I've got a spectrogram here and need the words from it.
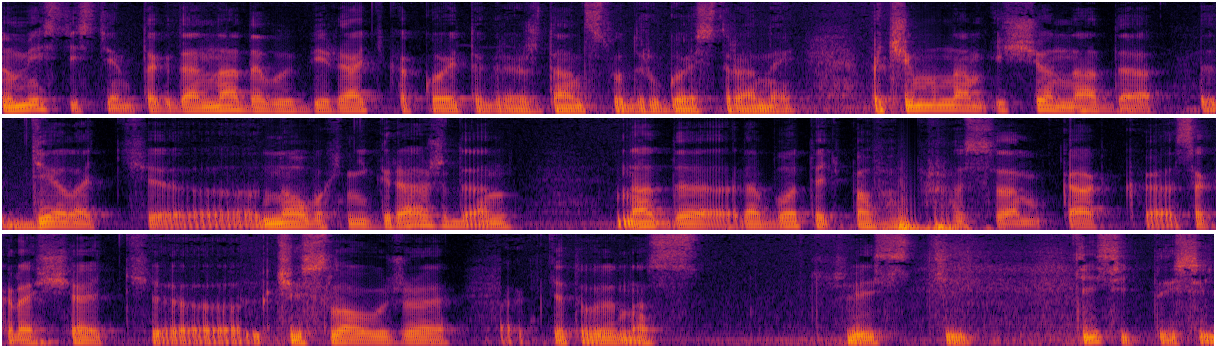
Но вместе с тем тогда надо выбирать какое-то гражданство другой страны. Почему нам еще надо делать э, новых неграждан? Надо работать по вопросам, как сокращать э, число уже где-то у нас 210 тысяч.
